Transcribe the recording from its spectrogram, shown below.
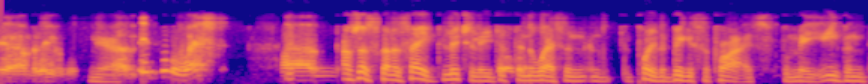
yeah, unbelievable. Yeah. Um, in, in the West, um, I was just going to say, literally, just in the West, and, and probably the biggest surprise for me, even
